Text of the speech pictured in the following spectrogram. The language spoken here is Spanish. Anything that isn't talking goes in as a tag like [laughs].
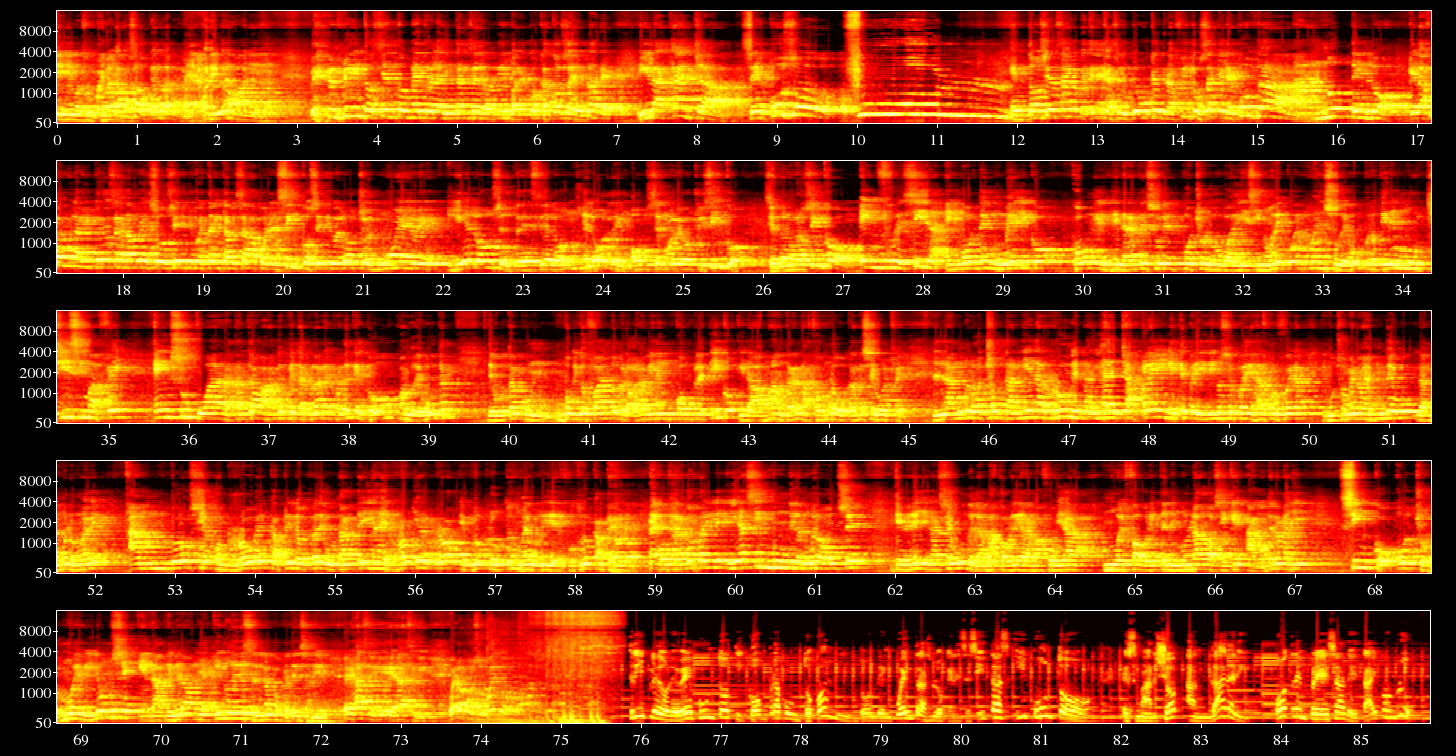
Sí, por supuesto. Estamos abocando la primera. Bueno, 1200 [laughs] metros es la distancia de batir para estos 14 ejemplares. Y la cancha se puso full. Entonces, ya saben lo que tienen que hacer. Usted busca el grafito, sáquele punta. Anótenlo. Que la fórmula victoriosa ganadora del Soviético está encabezada por el 5, seguido del 8, el 9 y el 11. Usted decide el, 11, el orden: 11, 9, 8 y 5. Siendo el número 5. Enfurecida en orden numérico con el general del sur, el Pocho Lugo, a 19 cuerpos en su debut, pero tiene muchísima fe en su cuadra, están trabajando espectacular. Recuerden que todos cuando debutan, debutan con un poquito falto, pero ahora vienen completico y la vamos a notar en la fórmula buscando ese golpe. La número 8, Daniela Runes, la hija de Chaplain, este pedigrí no se puede dejar por fuera y mucho menos es un debut. La número 9, Ambrosia con Robert Capri, otra debutante, hija de Roger Rock, que unos productos nuevos, líderes, futuros campeones. [laughs] Con Fernando Parile y Asin Mundi, la número 11, que viene a llegar segundo, la más corrida, la más follada, no es favorita en ningún lado, así que anótenlo allí. 5, 8, 9 y 11 en la primera valla. Aquí no debe salir la competencia, Es así, es así. Bueno, por supuesto www.ticompra.com, donde encuentras lo que necesitas y punto. Smart Shop and Gallery, otra empresa de Taikon Group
